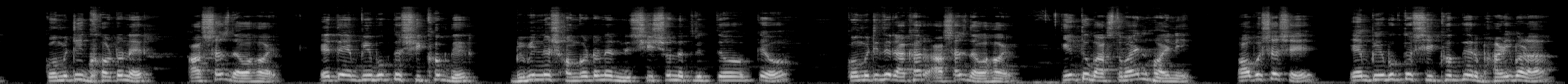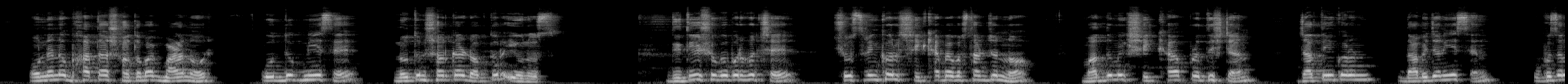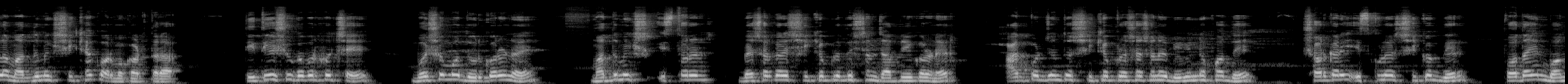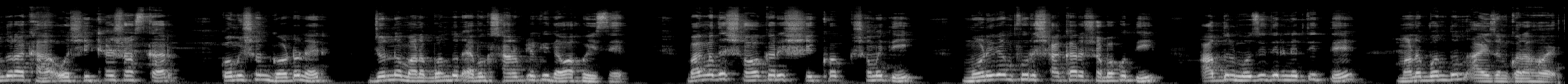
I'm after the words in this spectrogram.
কমিটি গঠনের আশ্বাস দেওয়া হয়। এতে এমপিভুক্ত শিক্ষকদের বিভিন্ন সংগঠনের শীর্ষ নেতৃত্বকেও কমিটিতে রাখার আশ্বাস দেওয়া হয়, কিন্তু বাস্তবায়ন হয়নি। অবশেষে এমপিভুক্ত শিক্ষকদের ভাড়া, অন্যান্য ভাতা শতভাগ বাড়ানোর উদ্যোগ নিয়েছে নতুন সরকার ডক্টর ইউনুস। দ্বিতীয় সুখবর হচ্ছে, সুশৃঙ্খল শিক্ষা ব্যবস্থার জন্য মাধ্যমিক শিক্ষা প্রতিষ্ঠান জাতীয়করণ দাবি জানিয়েছেন উপজেলা মাধ্যমিক শিক্ষা কর্মকর্তারা। তৃতীয় সুখবর হচ্ছে, বৈষম্য দূরকরণে মাধ্যমিক স্তরের বেসরকারি শিক্ষা প্রতিষ্ঠান জাতীয়করণের আগ পর্যন্ত শিক্ষা প্রশাসনের বিভিন্ন পদে সরকারি স্কুলের শিক্ষকদের পদায়ন বন্ধ রাখা ও শিক্ষা সংস্কার কমিশন গঠনের জন্য মানববন্ধন এবং স্মারকলিপি দেওয়া হয়েছে। বাংলাদেশ সহকারী শিক্ষক সমিতি, মনিরামপুর শাখার সভাপতি আব্দুল মজিদের নেতৃত্বে মানববন্ধন আয়োজন করা হয়।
